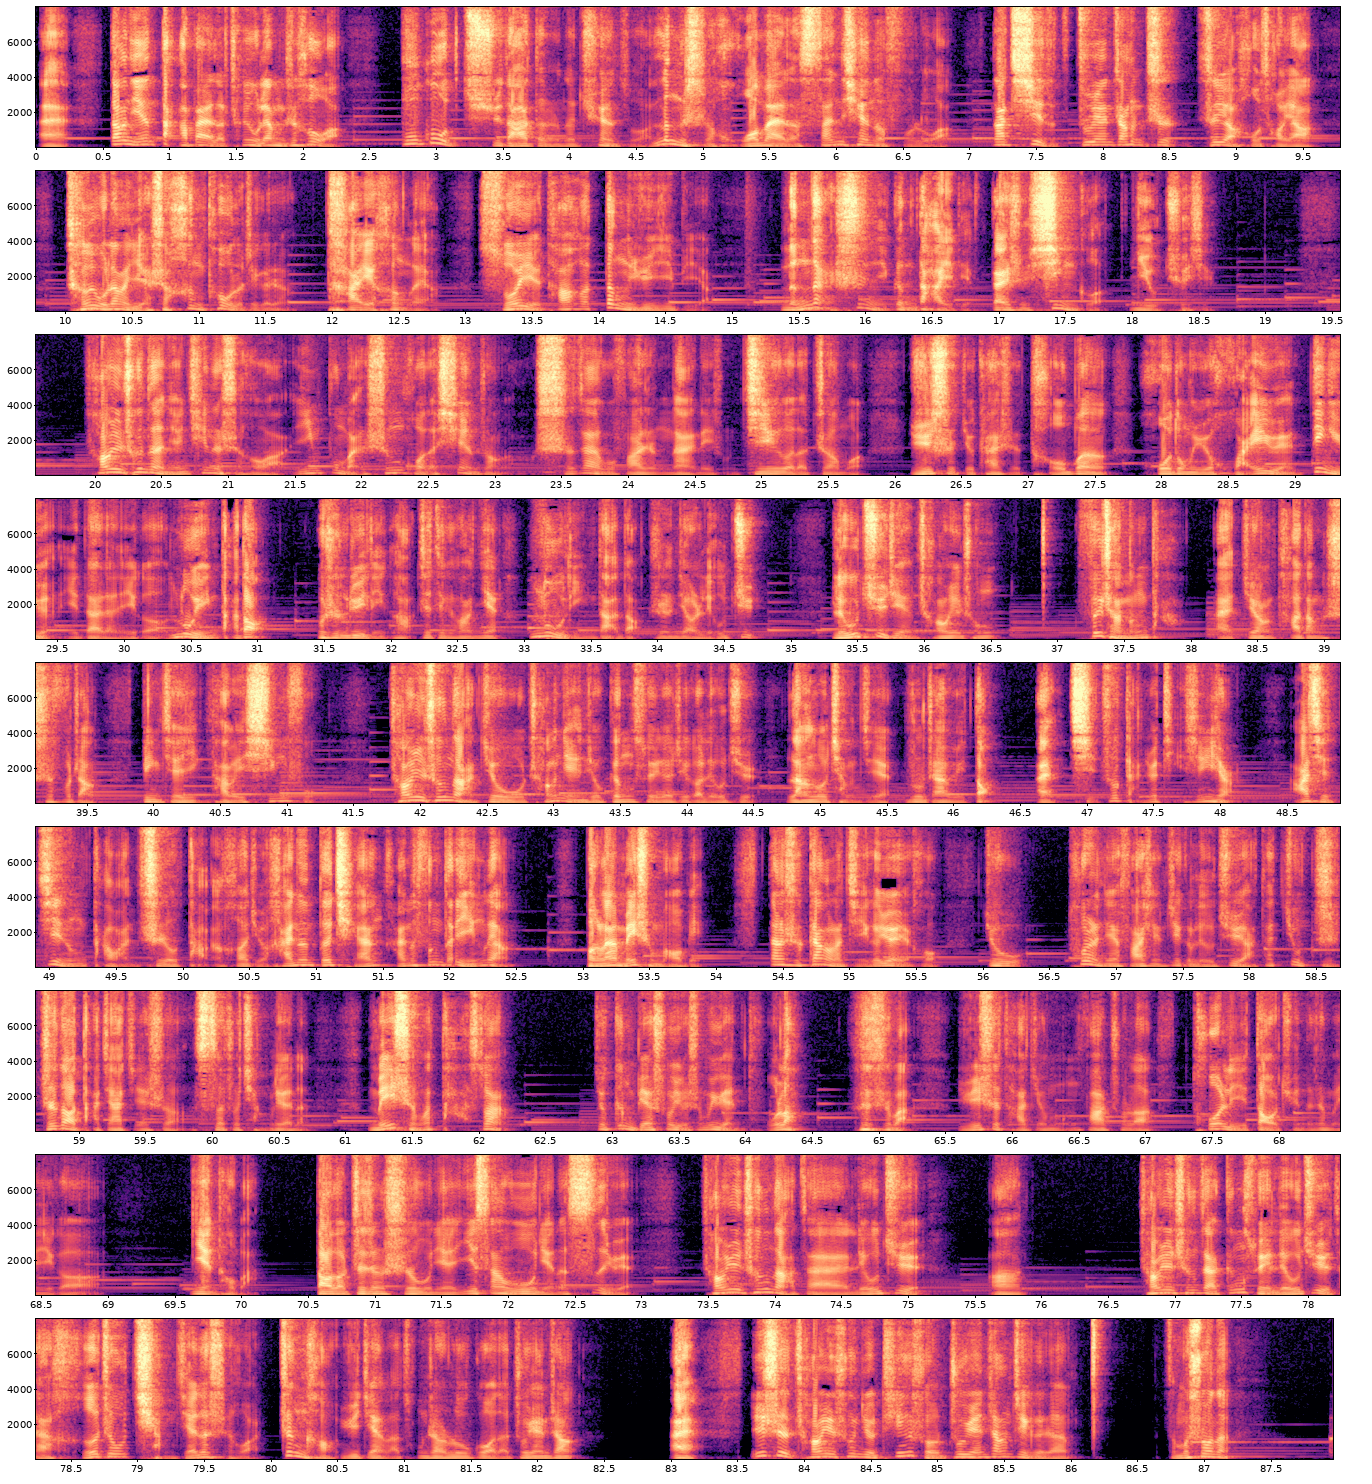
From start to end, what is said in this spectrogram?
哎，当年大败了陈友谅之后啊，不顾徐达等人的劝阻，愣是活埋了三千的俘虏啊。那气得朱元璋直直咬后槽牙，陈友谅也是恨透了这个人，太恨了呀！所以他和邓玉一比啊，能耐是你更大一点，但是性格你有缺陷。常遇春在年轻的时候啊，因不满生活的现状啊，实在无法忍耐那种饥饿的折磨，于是就开始投奔活动于怀远、定远一带的一个绿林大盗，不是绿林啊，这地方念绿林大盗，这人叫刘据。刘据见常遇春。非常能打，哎，就让他当师傅长，并且引他为心腹。常遇春呢，就常年就跟随着这个刘据拦路抢劫，入宅为盗。哎，起初感觉挺新鲜，而且既能大碗吃肉，大碗喝酒，还能得钱，还能分得银两，本来没什么毛病。但是干了几个月以后，就突然间发现这个刘据啊，他就只知道打家劫舍，四处抢掠的，没什么打算，就更别说有什么远图了，是吧？于是他就萌发出了脱离道群的这么一个念头吧。到了至正十五年（一三五五年的四月），常遇春呢在刘据啊，常遇春在跟随刘据在河州抢劫的时候啊，正好遇见了从这儿路过的朱元璋。哎，于是常遇春就听说朱元璋这个人怎么说呢，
